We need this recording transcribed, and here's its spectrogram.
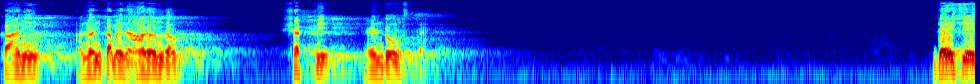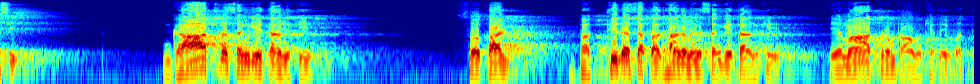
కానీ అనంతమైన ఆనందం శక్తి రెండూ వస్తాయి. దయచేసి గాత్ర సంగీతానికి సోకాల్డ్ భక్తిరస ప్రధానమైన సంగీతానికి ఏమాత్రం ప్రాముఖ్యత ఇవ్వద్దు.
